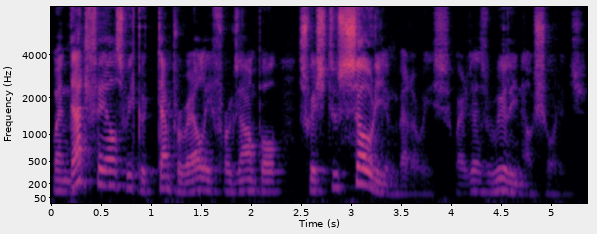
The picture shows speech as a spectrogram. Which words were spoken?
When that fails, we could temporarily, for example, switch to sodium batteries, where there's really no shortage.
